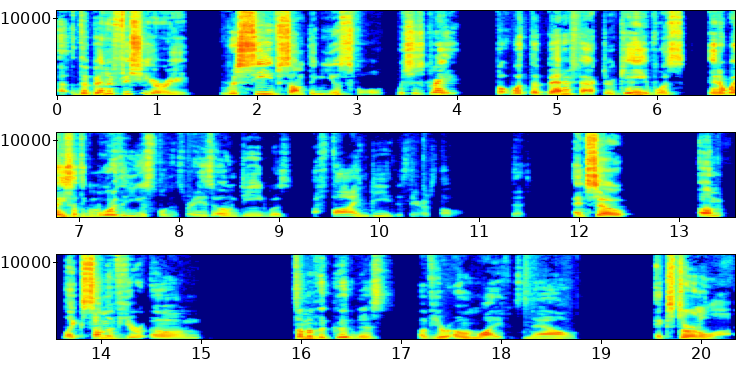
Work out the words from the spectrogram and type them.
Uh, the beneficiary receives something useful, which is great, but what the benefactor gave was, in a way, something more than usefulness, right? His own deed was a fine deed, as Aristotle says. And so, um, like some of your own, some of the goodness of your own life is now externalized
